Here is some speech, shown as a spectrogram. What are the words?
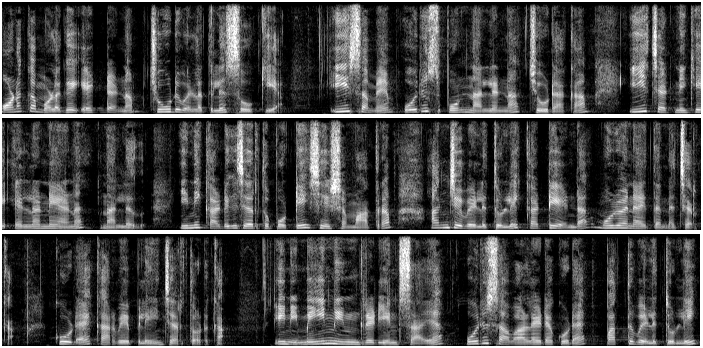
ഉണക്കമുളക് എട്ടെണ്ണം ചൂടുവെള്ളത്തിൽ സോക്കിയ ഈ സമയം ഒരു സ്പൂൺ നല്ലെണ്ണ ചൂടാക്കാം. ഈ ചട്നിക്ക് എള്ളെണ്ണയാണ് നല്ലത്. ഇനി കടുക് ചേർത്ത് പൊട്ടിയ ശേഷം മാത്രം അഞ്ച് വെളുത്തുള്ളി കട്ടിയേണ്ട മുഴുവനായി തന്നെ ചേർക്കാം. കൂടെ കറിവേപ്പിലയും ചേർത്ത് കൊടുക്കാം. ഇനി മെയിൻ ഇൻഗ്രീഡിയൻസ് ആയ ഒരു സവാളയുടെ കൂടെ പത്ത് വെളുത്തുള്ളി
